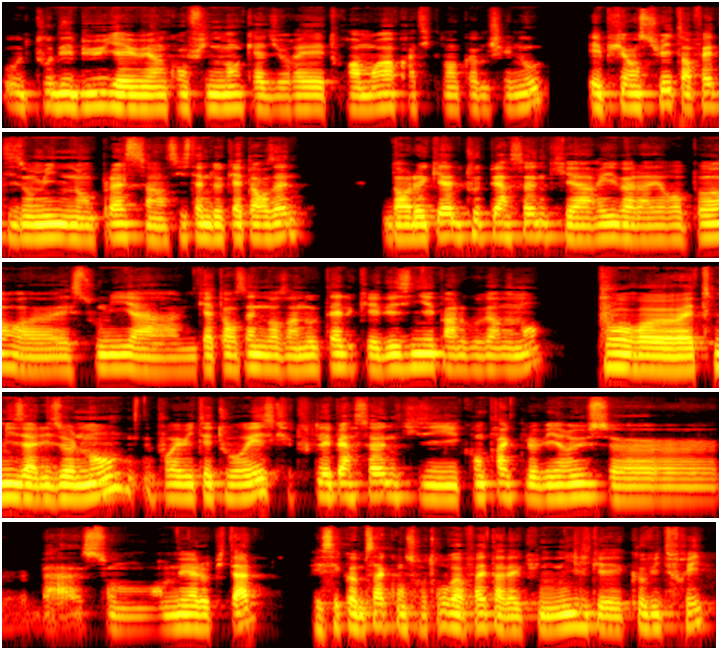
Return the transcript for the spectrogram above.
au tout début, il y a eu un confinement qui a duré trois mois, pratiquement comme chez nous. Et puis ensuite, en fait, ils ont mis en place un système de quatorzaine dans lequel toute personne qui arrive à l'aéroport euh, est soumise à une quatorzaine dans un hôtel qui est désigné par le gouvernement pour euh, être mise à l'isolement, pour éviter tout risque. Toutes les personnes qui contractent le virus euh, bah, sont emmenées à l'hôpital. Et c'est comme ça qu'on se retrouve en fait avec une île qui est Covid-free,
